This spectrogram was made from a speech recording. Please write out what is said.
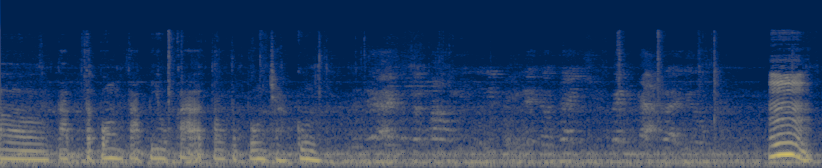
uh, tepung tapioka atau tepung jagung. Hmm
